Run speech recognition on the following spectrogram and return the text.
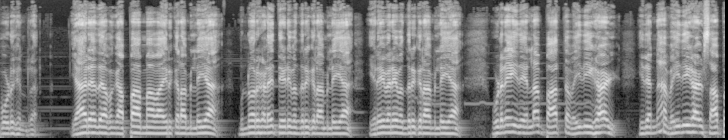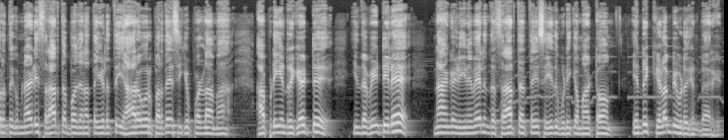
போடுகின்றார். யார் அது? அவங்க அப்பா அம்மாவாக இருக்கலாம் இல்லையா? முன்னோர்களை தேடி வந்திருக்கலாம் இல்லையா? இறைவனே வந்திருக்கலாம் இல்லையா? உடனே இதையெல்லாம் பார்த்த வைதிகாள் இதென்ன? வைதிகாள் சாப்பிட்றதுக்கு முன்னாடி சிரார்த்த போஜனத்தை எடுத்து யாரோ ஒரு பிரதேசிக்கு போடலாமா? அப்படி என்று கேட்டு இந்த வீட்டிலே நாங்கள் இனிமேல் இந்த சிரார்த்தத்தை செய்து முடிக்க மாட்டோம் என்று கிளம்பி விடுகின்றார்கள்.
